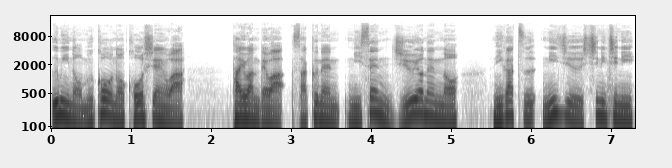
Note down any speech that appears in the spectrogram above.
海の向こうの甲子園」は台湾では昨年2014年の2月27日に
